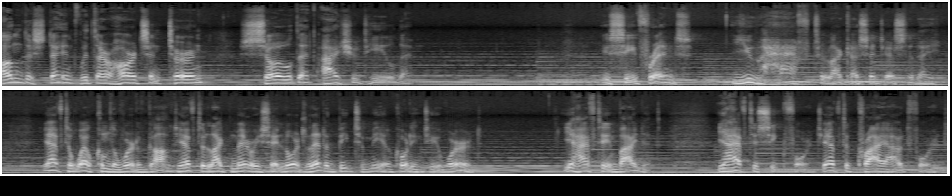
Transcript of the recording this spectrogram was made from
understand with their hearts and turn so that I should heal them. You see, friends, you have to, like I said yesterday, you have to welcome the Word of God. You have to, like Mary, say, Lord, let it be to me according to your Word. You have to invite it. You have to seek for it. You have to cry out for it.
